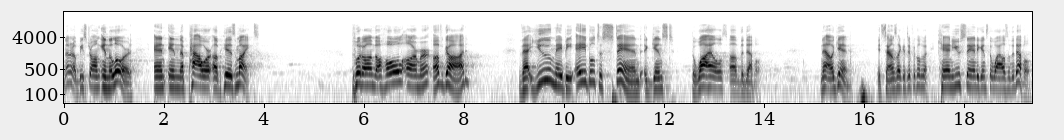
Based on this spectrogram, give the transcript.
No, no, no. Be strong in the Lord and in the power of his might. Put on the whole armor of God that you may be able to stand against the wiles of the devil. Now, again, it sounds like a difficult way. Can you stand against the wiles of the devil?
